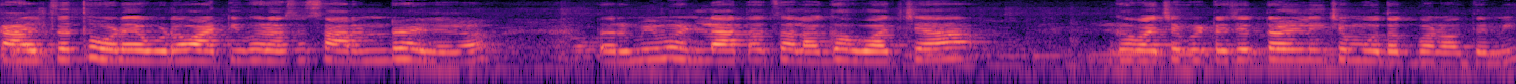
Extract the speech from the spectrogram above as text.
कालचं थोडं एवढं वाटीभर असं सारण राहिलेलं. तर मी म्हटलं आता चला गव्हाच्या गव्हाच्या पिठाचे तळणीचे मोदक बनवते मी.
